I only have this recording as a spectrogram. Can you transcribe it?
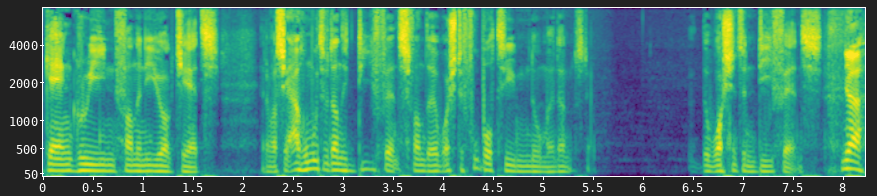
Gang Green van de New York Jets. En dan was ja, hoe moeten we dan die defense van de Washington voetbalteam noemen? Dan de Washington Defense. Ja.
